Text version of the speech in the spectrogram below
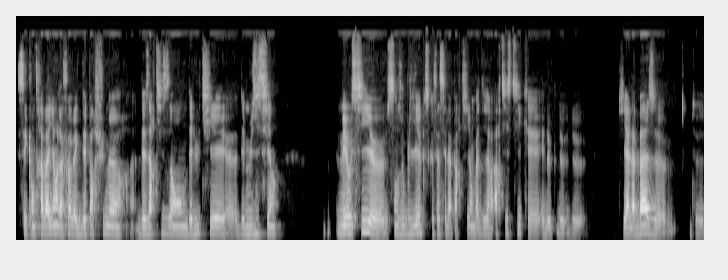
c'est qu'en travaillant à la fois avec des parfumeurs, des artisans, des luthiers, des musiciens, mais aussi sans oublier, parce que ça c'est la partie, on va dire, artistique et, de, qui est à la base de,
